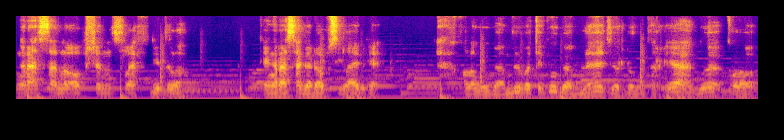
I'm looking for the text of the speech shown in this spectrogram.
ngerasa no options left gitu loh. Kayak ngerasa gak ada opsi lain kayak ya kalau gue gak ambil berarti gue gak belajar dong ntar ya gue kalau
